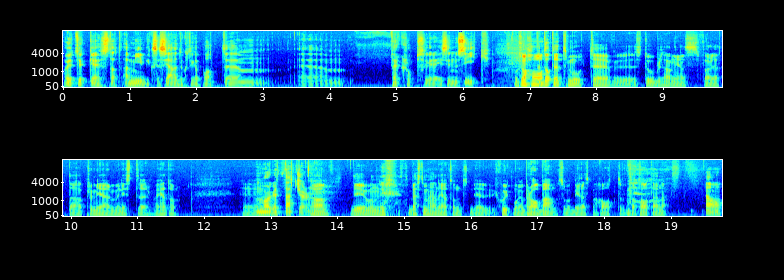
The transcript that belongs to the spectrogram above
Och jag tycker just att Amibix är så jävla duktiga på att um, um, förkroppsliga det i sin musik. Och så hatet mot eh, Storbritanniens före detta premiärminister, vad heter hon? Eh, Margaret Thatcher. Ja, det är hon, det bästa med henne är att hon, det är sjukt många bra band som har bildats på hat, för att hata henne. Ja.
